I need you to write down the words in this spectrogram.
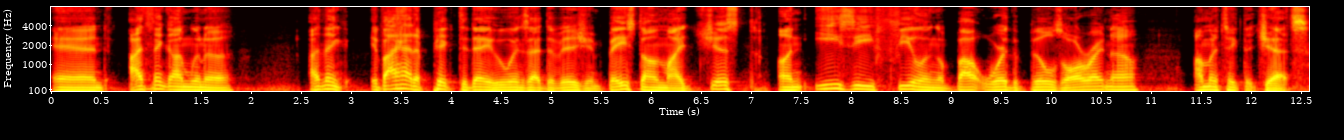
and I think I'm gonna. I think if I had to pick today who wins that division, based on my just uneasy feeling about where the Bills are right now, I'm gonna take the Jets.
